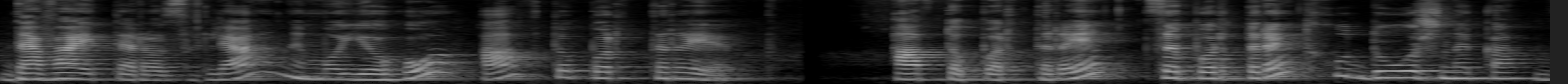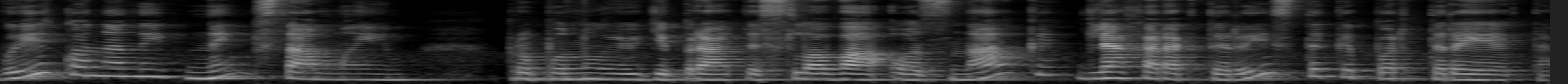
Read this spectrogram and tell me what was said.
Давайте розглянемо його автопортрет. Автопортрет це портрет художника, виконаний ним самим. Пропоную дібрати слова ознаки для характеристики портрета,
